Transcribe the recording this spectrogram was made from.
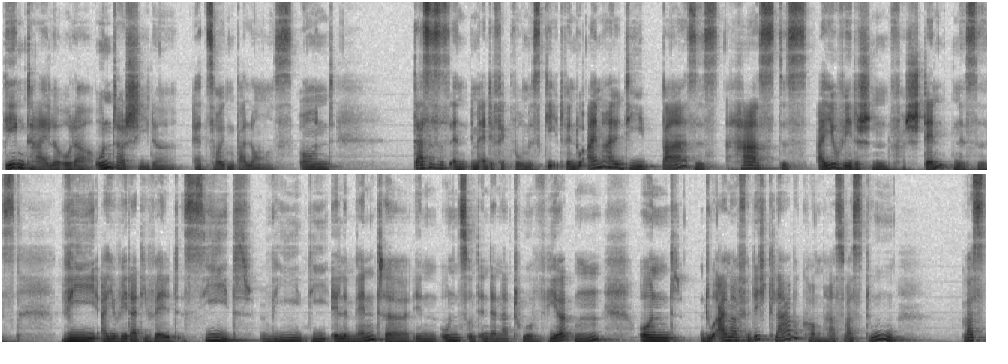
Gegenteile oder Unterschiede erzeugen Balance. Und das ist es im Endeffekt, worum es geht. Wenn du einmal die Basis hast des ayurvedischen Verständnisses, wie Ayurveda die Welt sieht, wie die Elemente in uns und in der Natur wirken und du einmal für dich klar bekommen hast, was du was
